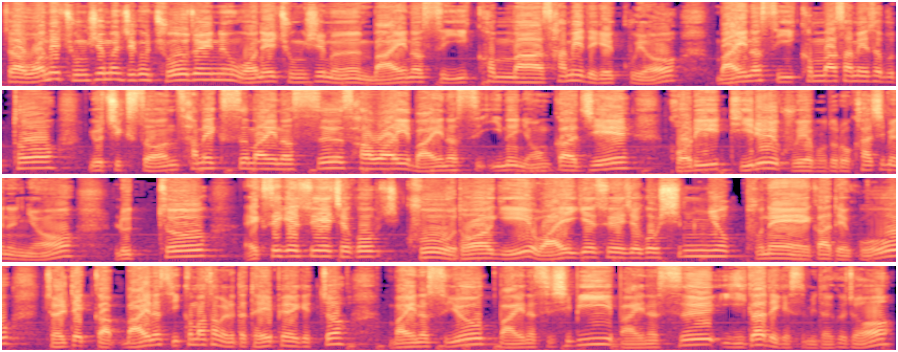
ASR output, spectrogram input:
자, 원의 중심은 지금 주어져 있는 원의 중심은 마이너스 2,3이 되겠고요. 마이너스 2,3에서부터 요 직선 3x 마이너스 4y 마이너스 2는 0까지의 거리 d를 구해보도록 하시면은요. 루트 x개수의 제곱 9 더하기 y개수의 제곱 16분의가 되고 절대값 마이너스 2,3을 일단 대입해야겠죠? 마이너스 6, 마이너스 12, 마이너스 2가 되겠습니다. 그죠?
